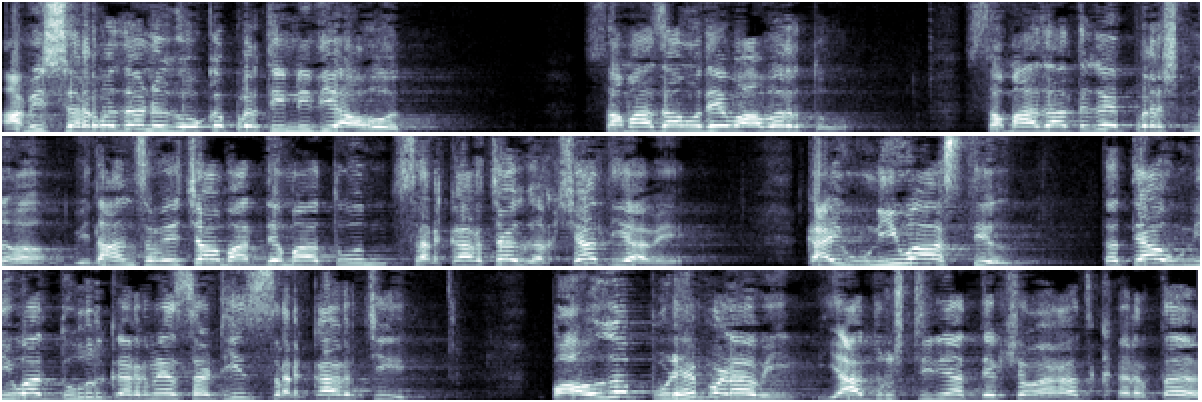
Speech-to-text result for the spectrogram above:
आम्ही सर्वजण लोकप्रतिनिधी आहोत. समाजामध्ये वावरतो. समाजातले प्रश्न विधानसभेच्या माध्यमातून सरकारच्या लक्षात यावे. काही उणिवा असतील तर त्या उणीवा दूर करण्यासाठी सरकारची पावलं पुढे पडावी या दृष्टीने अध्यक्ष महाराज खरं तर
